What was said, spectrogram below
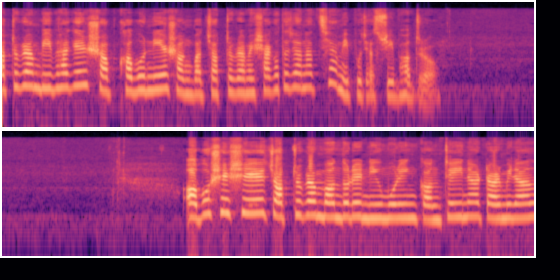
চট্টগ্রাম বিভাগের সব খবর নিয়ে সংবাদ চট্টগ্রামে স্বাগত জানাচ্ছি। আমি পূজাশ্রী ভদ্র অবশেষে চট্টগ্রাম বন্দরের নিউমোরিং কন্টেইনার টার্মিনাল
